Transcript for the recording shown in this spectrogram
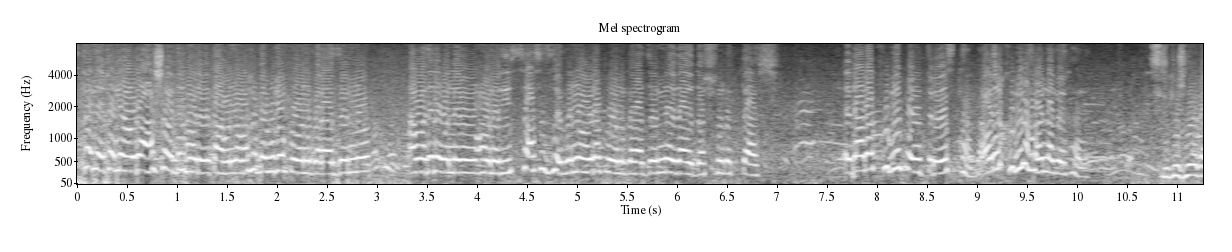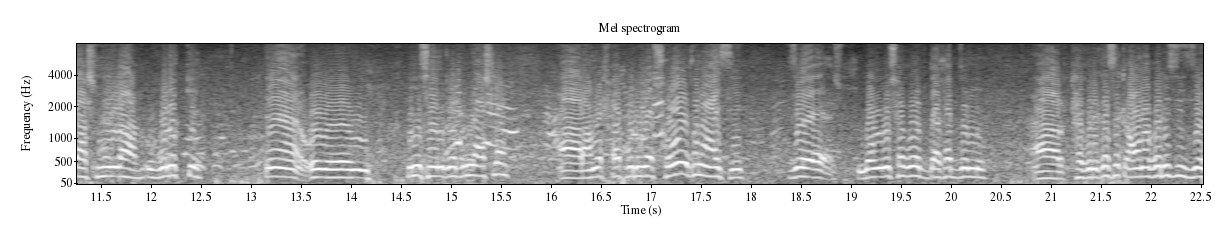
স্থান, এখানে আমরা আসি আমাদের মনের কামনা বাসাটাগুলো পূরণ করার জন্য। আমাদের মনের মনের ইচ্ছা আছে সেগুলো আমরা পূরণ করার জন্য এই দর্শন করতে আসি। এটা একটা খুবই পবিত্র স্থান, আমাদের খুবই ভালো লাগে এখানে। শ্রীকৃষ্ণ রাসমোল্লা উপলক্ষে পুণ্যস্নান করার জন্য আসলাম আর আমরা সব সপরিবার সহ এখানে আইছি যে বঙ্গোসাগর দেখার জন্য। আর ঠাকুরের কাছে কামনা করেছি যে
